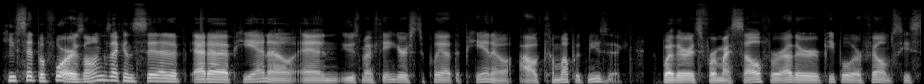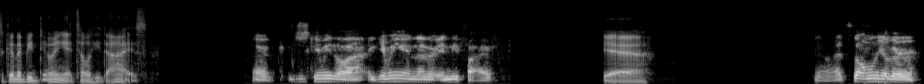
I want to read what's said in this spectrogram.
he said before, as long as I can sit at a, at a piano and use my fingers to play at the piano, I'll come up with music. Whether it's for myself or other people or films, he's going to be doing it till he dies. Uh, just give me the la- give me another Indy five. Yeah. You know, that's the only other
